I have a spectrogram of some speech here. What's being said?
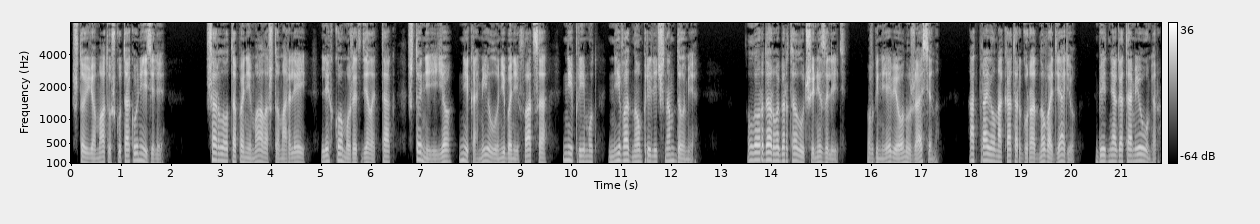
что ее матушку так унизили. Шарлотта понимала, что Марлей легко может сделать так, что ни ее, ни Камиллу, ни Бонифаца не примут ни в одном приличном доме. Лорда Роберта лучше не злить. В гневе он ужасен. Отправил на каторгу родного дядю. Бедняга там и умер.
